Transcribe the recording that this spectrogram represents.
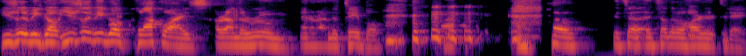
Usually we go. Usually we go clockwise around the room and around the table. Uh, so it's a it's a little harder today.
